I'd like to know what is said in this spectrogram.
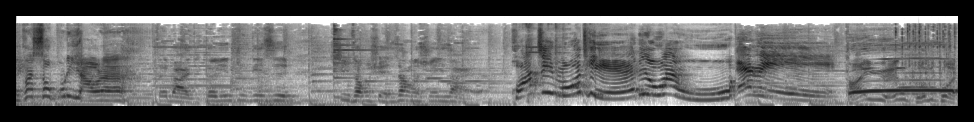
很快受不了了，对吧？都已经注定是系统选上了衰仔了。滑进魔铁六万五，Harry 财源滚滚。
